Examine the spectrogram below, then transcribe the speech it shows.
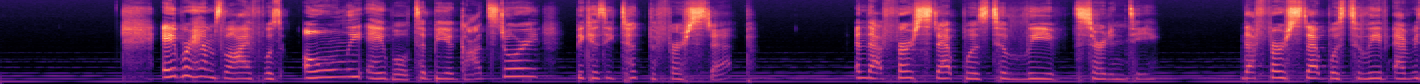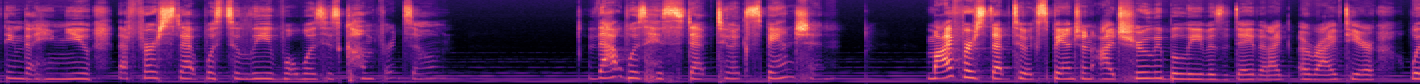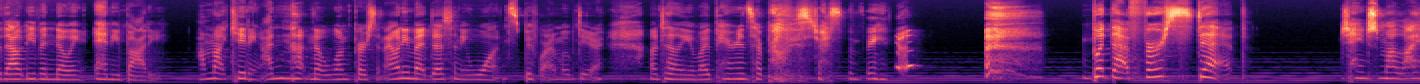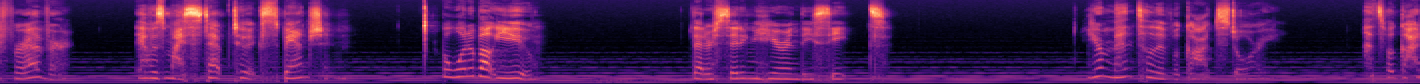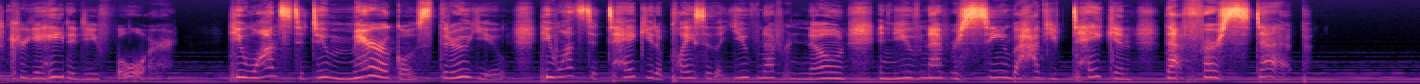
Abraham's life was only able to be a God story because he took the first step. And that first step was to leave certainty. That first step was to leave everything that he knew. That first step was to leave what was his comfort zone. That was his step to expansion. My first step to expansion, I truly believe, is the day that I arrived here without even knowing anybody. I'm not kidding. I did not know one person. I only met Destiny once before I moved here. I'm telling you, my parents are probably stressed with me. but that first step changed my life forever. It was my step to expansion. But what about you that are sitting here in these seats? You're meant to live a God story. That's what God created you for. He wants to do miracles through you. He wants to take you to places that you've never known and you've never seen, but have you taken that first step?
